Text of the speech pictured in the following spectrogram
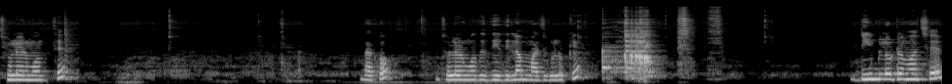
ঝোলের মধ্যে। দেখো, ঝোলের মধ্যে দিয়ে দিলাম মাছগুলোকে। ডিম লোটে মাছের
